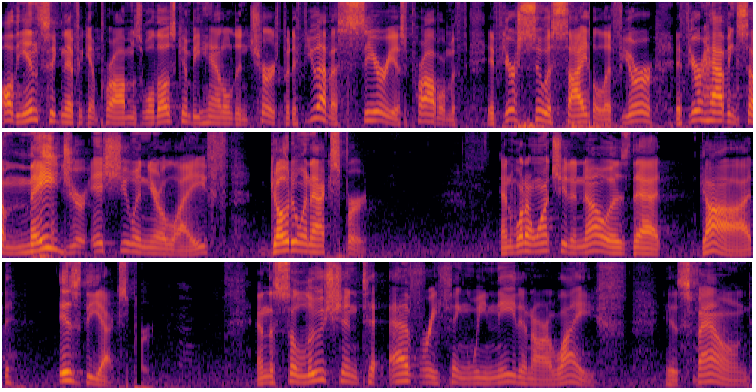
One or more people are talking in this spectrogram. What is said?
all the insignificant problems, well, those can be handled in church. But if you have a serious problem, if, if you're suicidal, if you're, if you're having some major issue in your life, go to an expert. And what I want you to know is that God is the expert. And the solution to everything we need in our life is found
